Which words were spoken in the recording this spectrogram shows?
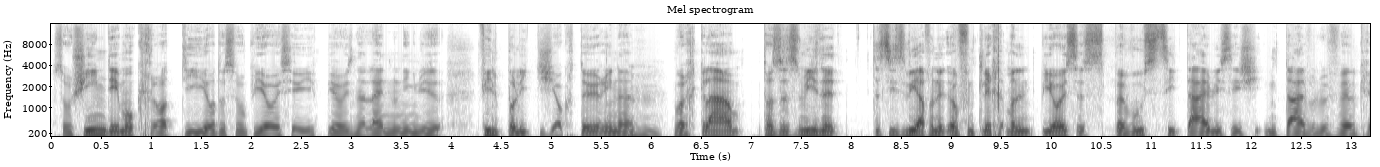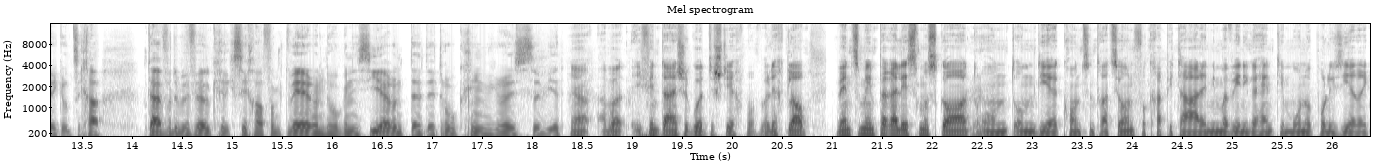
so Scheindemokratie oder so bei, uns, bei unseren Ländern irgendwie viele politische Akteurinnen, mhm. wo ich glaube, dass es wie nicht, das ist wie einfach nicht öffentlich, weil bei uns das Bewusstsein teilweise ist, ein Teil der Bevölkerung und sich auch Teil der Bevölkerung sich anfängt wehren und organisieren und dann der Druck irgendwie größer wird. Ja, aber ich finde, das ist ein gutes Stichwort, weil ich glaube, wenn es um Imperialismus geht und um die Konzentration von Kapital in immer weniger Hände, die Monopolisierung,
